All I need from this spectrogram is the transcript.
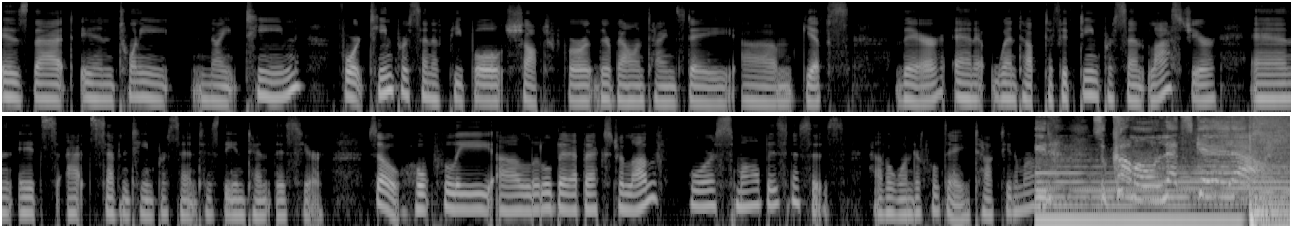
is that in 2019, 14% of people shopped for their Valentine's Day um, gifts there, and it went up to 15% last year, and it's at 17% is the intent this year. So, hopefully, a little bit of extra love for small businesses. Have a wonderful day. Talk to you tomorrow. So come on, let's get out.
